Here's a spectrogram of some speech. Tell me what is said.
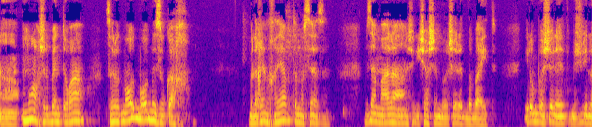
המוח של בן תורה צריך להיות מאוד מאוד מזוכח, ולכן חייב את הנושא הזה. וזה המעלה של אישה שמבשלת בבית. היא לא מבשלת בשביל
